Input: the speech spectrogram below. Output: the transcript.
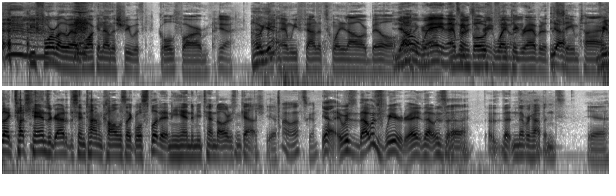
before, by the way, I was walking down the street with Goldfarb. yeah. Oh, and we- yeah. and we found a twenty dollar bill. Yeah. No way, that's and we both great went to grab it at the yeah. same time. We like touched hands or grabbed it at the same time, and Colin was like, "We'll split it," and he handed me ten dollars in cash. Yeah. Oh, that's good. Yeah, it was that was weird, right? That was uh that, never happens. yeah.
